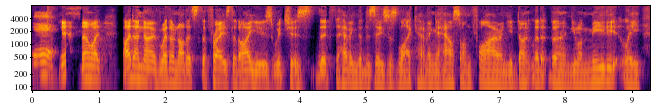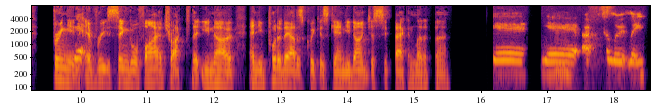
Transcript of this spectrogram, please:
yeah yeah no i i don't know whether or not it's the phrase that i use which is that having the disease is like having a house on fire and you don't let it burn you immediately bring in yeah. every single fire truck that you know and you put it out as quick as can you don't just sit back and let it burn yeah yeah, mm. absolutely.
